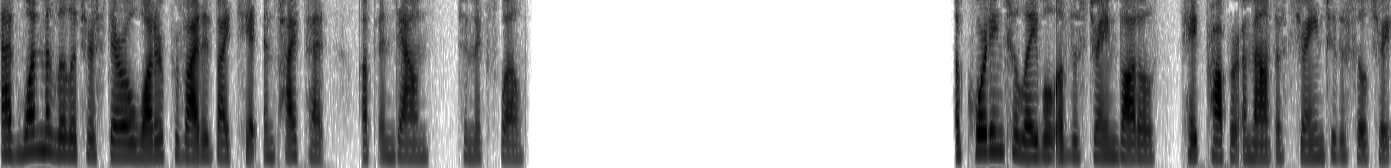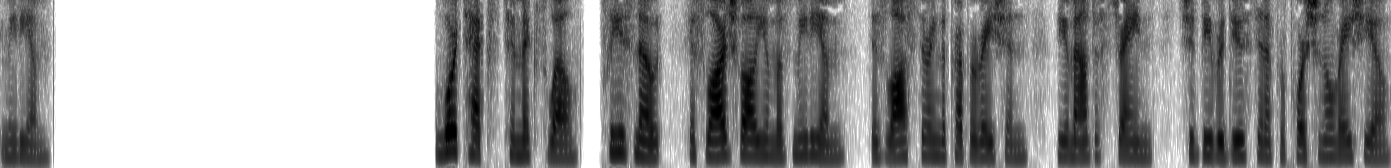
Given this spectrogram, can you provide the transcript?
Add 1 ml sterile water provided by kit and pipette, up and down, to mix well. According to label of the strain bottle, take proper amount of strain to the filtrate medium. Vortex to mix well. Please note, if large volume of medium is lost during the preparation, the amount of strain should be reduced in a proportional ratio.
